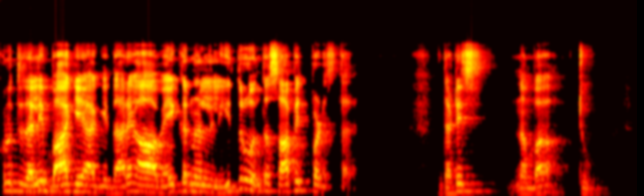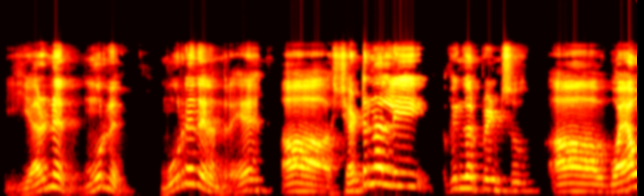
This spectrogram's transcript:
ಕೃತ್ಯದಲ್ಲಿ ಭಾಗಿಯಾಗಿದ್ದಾರೆ. ಆ ವೆಹಿಕಲ್‌ನಲ್ಲಿ ಇದ್ರು ಅಂತ ಸಾಬೀತುಪಡಿಸ್ತಾರೆ. ದಟ್ ಈಸ್ ನಂಬರ್ ಟೂ ಎರಡನೇದು ಮೂರನೇದು ಮೂರನೇದೇನಂದ್ರೆ ಆ ಶೆಡ್‌ನಲ್ಲಿ ಫಿಂಗರ್ ಪ್ರಿಂಟ್ಸು ಆ ಯಾವ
